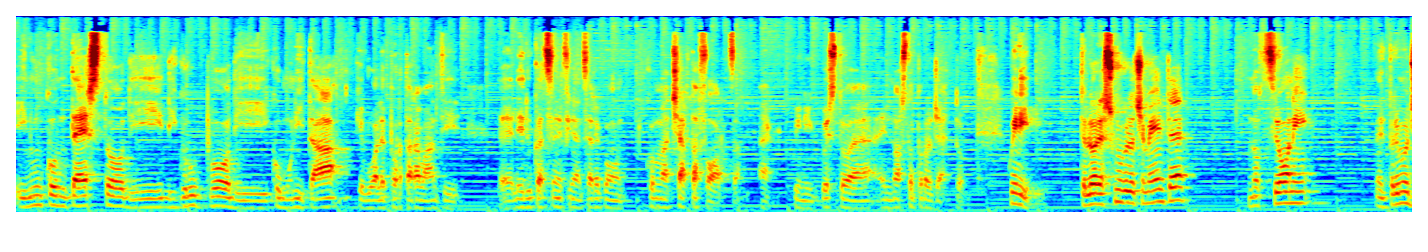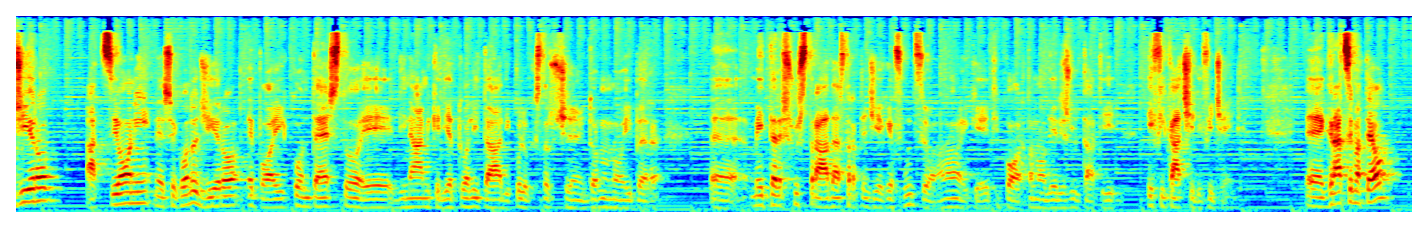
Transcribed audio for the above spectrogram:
in un contesto di, di gruppo, di comunità che vuole portare avanti eh, l'educazione finanziaria con, con, una certa forza, ecco, quindi questo è il nostro progetto. Quindi te lo riassumo velocemente, nozioni nel primo giro, azioni nel secondo giro e poi contesto e dinamiche di attualità di quello che sta succedendo intorno a noi per eh, mettere su strada strategie che funzionano e che ti portano a dei risultati efficaci ed efficienti. Eh, grazie Matteo.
